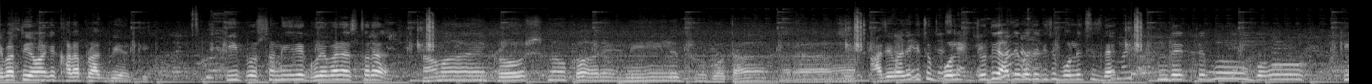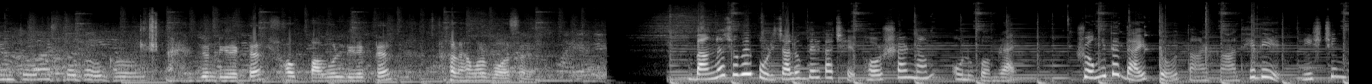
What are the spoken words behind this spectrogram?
এবার তুই আমাকে খারাপ রাখবি আর কি। কি প্রশ্ন নিয়ে যে ঘুরে বেড়াস তোরা? আমায় প্রশ্ন করে নীল ধ্রুব তারা। আজে বাজে কিছু বল যদি আজে বাজে কিছু বলেছিস দেখ। দেখতে বউ বউ কিন্তু আজ তো গো গো একজন ডিরেক্টর সব পাগল ডিরেক্টর তারা আমার বস হয়। বাংলা ছবির পরিচালকদের কাছে ভরসার নাম অনুপম রায়। সঙ্গীতের দায়িত্ব তার কাঁধে দিয়ে নিশ্চিন্ত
